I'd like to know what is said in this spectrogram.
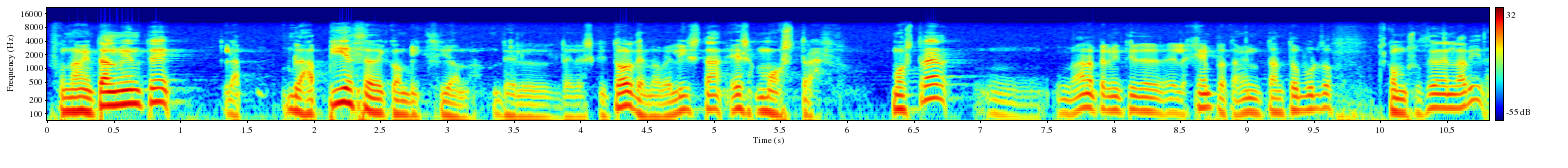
Fundamentalmente, la, pieza de convicción del, escritor, del novelista, es mostrar. Mostrar, mm, me van a permitir el ejemplo también un tanto burdo, como sucede en la vida.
